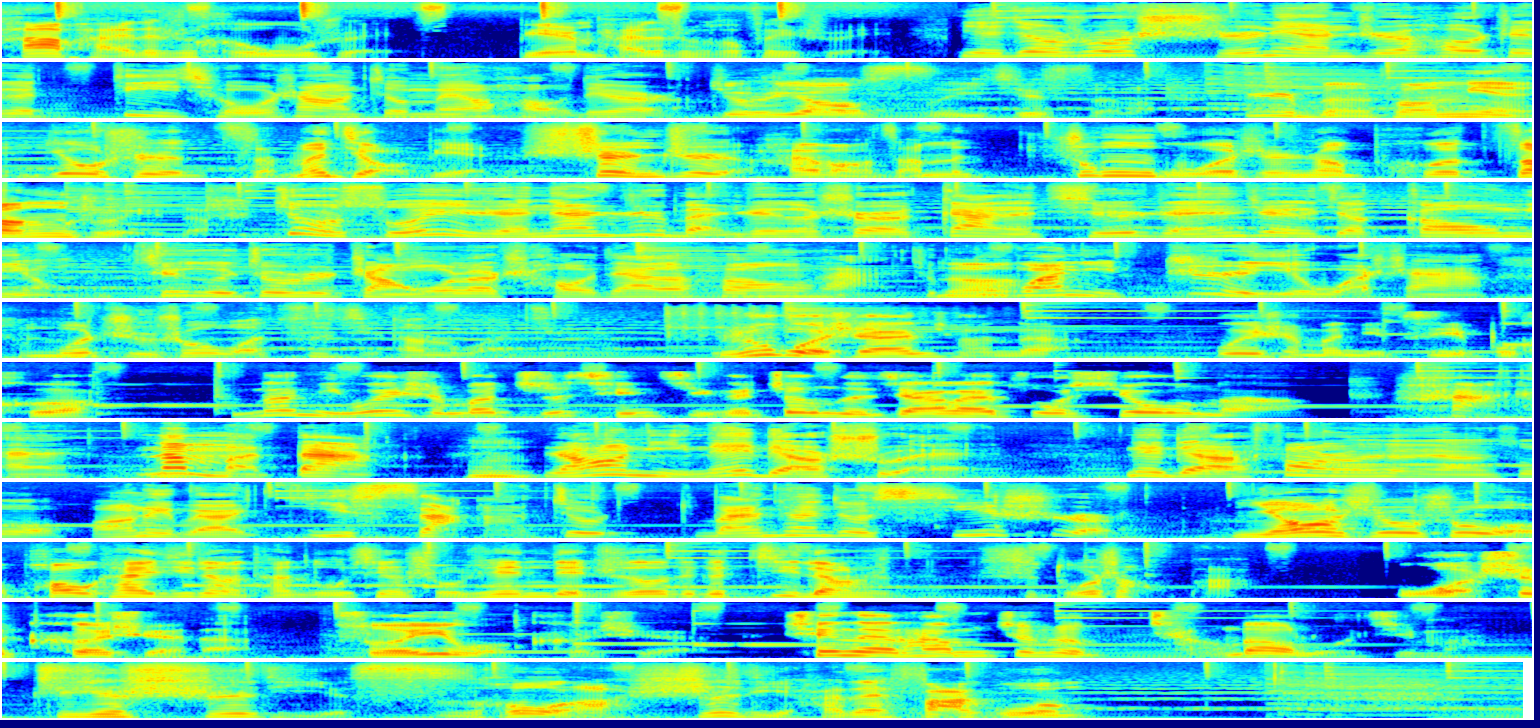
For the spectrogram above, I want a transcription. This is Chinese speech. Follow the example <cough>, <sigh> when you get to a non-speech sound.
他排的是核污水，别人排的是核废水，也就是说，十年之后，这个地球上就没有好地儿了。就是要死一起死了。日本方面又是怎么狡辩，甚至还往咱们中国身上泼脏水的？就是所以人家日本这个事儿干的，其实人家这个叫高明，这个就是掌握了吵架的方法，就不管你质疑我啥，我只说我自己的逻辑。如果是安全的，为什么你自己不喝？那你为什么只请几个政治家来作秀呢？海那么大，嗯，然后你那点水，那点放射性元素往里边一撒，就完全就稀释了。你要是说我抛开剂量谈毒性，首先你得知道这个剂量是是多少吧？我是科学的，所以我科学。现在他们就是强盗逻辑嘛。这些尸体死后啊，尸体还在发光，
